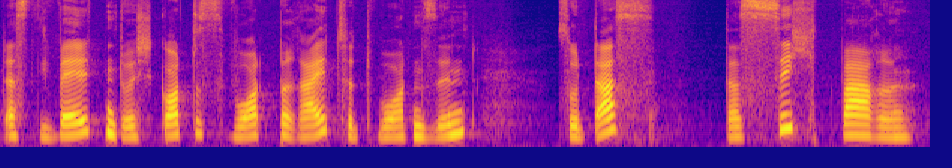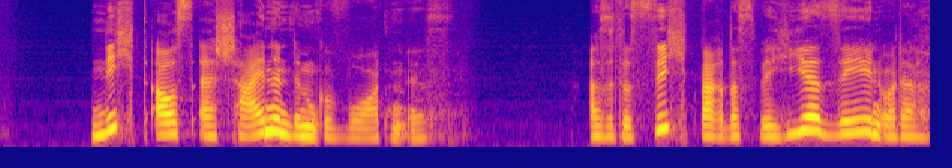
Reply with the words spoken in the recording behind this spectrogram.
dass die Welten durch Gottes Wort bereitet worden sind sodass das Sichtbare nicht aus Erscheinendem geworden ist. Also das Sichtbare, das wir hier sehen oder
